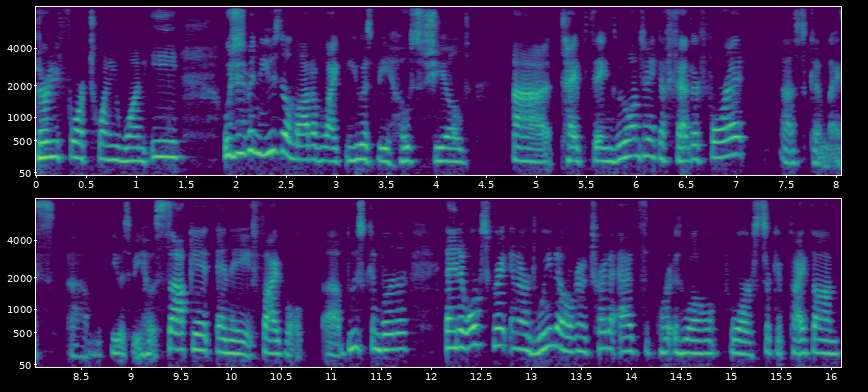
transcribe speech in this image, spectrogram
3421E, which has been used in a lot of like USB host shield uh, type things. We wanted to make a feather for it. Uh, it's got a nice um, USB host socket and a 5 volt uh, boost converter. And it works great in Arduino. We're going to try to add support as well for CircuitPython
